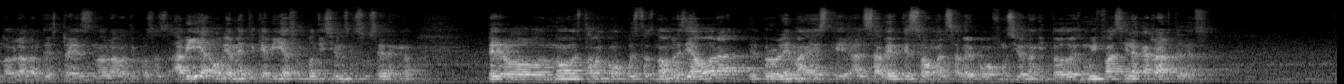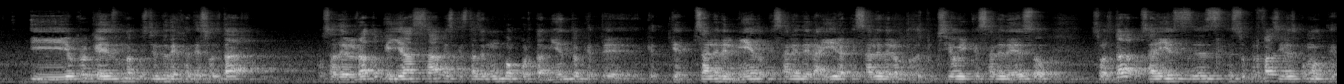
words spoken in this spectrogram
no hablaban de estrés, no hablaban de cosas. Había, obviamente que había, son condiciones que suceden, ¿no? Pero no estaban como puestos nombres. Y ahora el problema es que al saber qué son, al saber cómo funcionan y todo, es muy fácil agarrarte de eso. Y yo creo que es una cuestión de dejar de soltar. O sea, del rato que ya sabes que estás en un comportamiento que, te, que, sale del miedo, que sale de la ira, que sale de la autodestrucción y que sale de eso, soltar. O sea, ahí es súper fácil. Es como que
